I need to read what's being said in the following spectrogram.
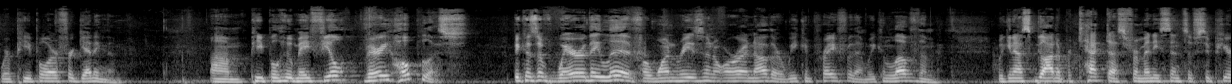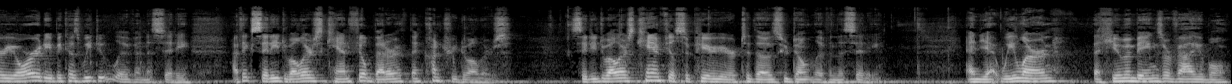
where people are forgetting them. Um, people who may feel very hopeless because of where they live for one reason or another. We can pray for them, we can love them. We can ask God to protect us from any sense of superiority because we do live in a city. I think city dwellers can feel better than country dwellers. City dwellers can feel superior to those who don't live in the city. And yet we learn that human beings are valuable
